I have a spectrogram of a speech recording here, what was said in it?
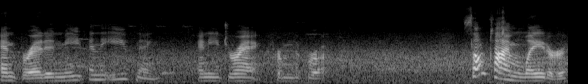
and bread and meat in the evening, and he drank from the brook. Some time later,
